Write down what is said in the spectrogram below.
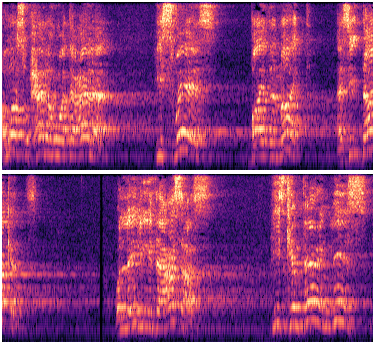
Allah subhanahu wa ta'ala, He swears by the night as it darkens. وَاللَّيْلِ إِذَا عَسْعَسْ He's comparing this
